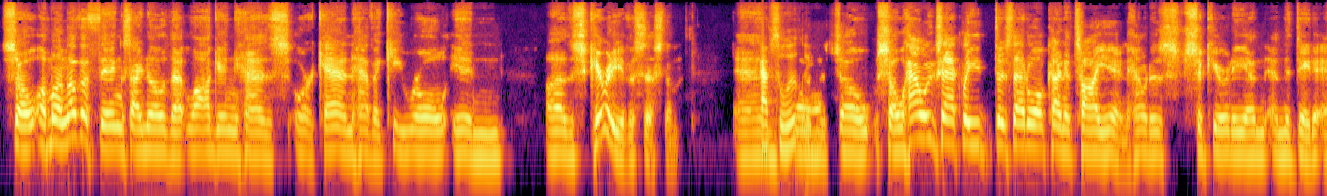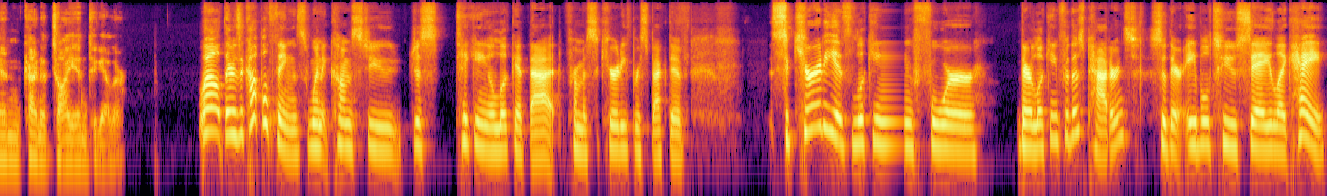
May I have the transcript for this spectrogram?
So, among other things, I know that logging has or can have a key role in uh, the security of a system. And, Absolutely. Uh, so, so how exactly does that all kind of tie in? How does security and, and the data end kind of tie in together? Well, there's a couple things when it comes to just taking a look at that from a security perspective. Security is looking for they're looking for those patterns so they're able to say like hey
